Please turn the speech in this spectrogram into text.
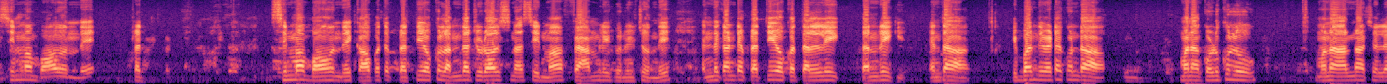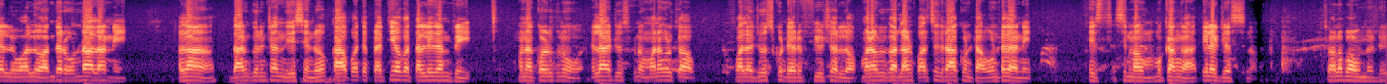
సినిమా బాగుంది. ప్రతి- సినిమా బాగుంది. కాకపోతే ప్రతి ఒక్కరు అందరు చూడాల్సిన సినిమా ఫ్యామిలీ గురించి ఉంది. ఎందుకంటే ప్రతి ఒక్క తల్లి తండ్రికి ఎంత ఇబ్బంది పెట్టకుండా మన కొడుకులు మన అన్న చెల్లెలు వాళ్ళు అందరూ ఉండాలని అలా దాని గురించి అని చేసిండ్రు. కాకపోతే ప్రతి ఒక్క తల్లిదండ్రి మన కొడుకును ఎలా చూసుకున్నా మనం కూడా వాళ్ళు చూసుకుంటారు ఫ్యూచర్లో మనకు అలాంటి పరిస్థితి రాకుండా ఉంటుందని ఈ సినిమా ముఖ్యంగా తెలియజేస్తున్నాం చాలా బాగుందండి.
